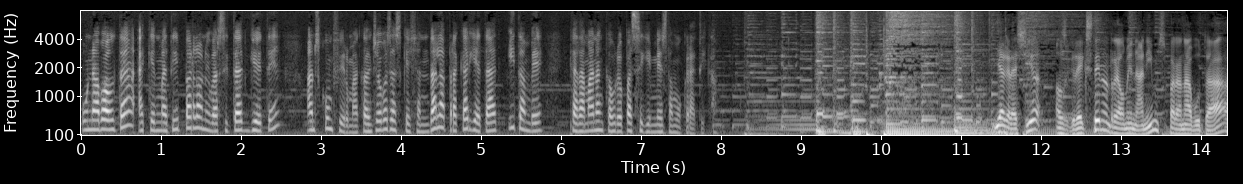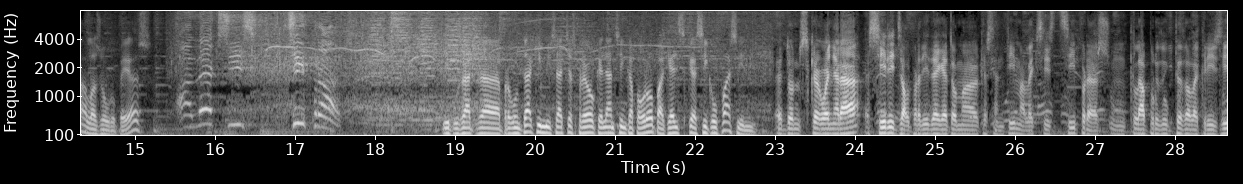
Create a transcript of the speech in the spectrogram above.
Una volta, aquest matí, per la Universitat Goethe, ens confirma que els joves es queixen de la precarietat i també que demanen que Europa sigui més democràtica. I a Grècia, els grecs tenen realment ànims per anar a votar a les europees? Alexis Tsipras! I posats a preguntar quin missatge es preveu que llancin cap a Europa, aquells que sí que ho facin. Eh, doncs que guanyarà Síriz, el partit d'aquest home que sentim, Alexis Tsipras, un clar producte de la crisi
